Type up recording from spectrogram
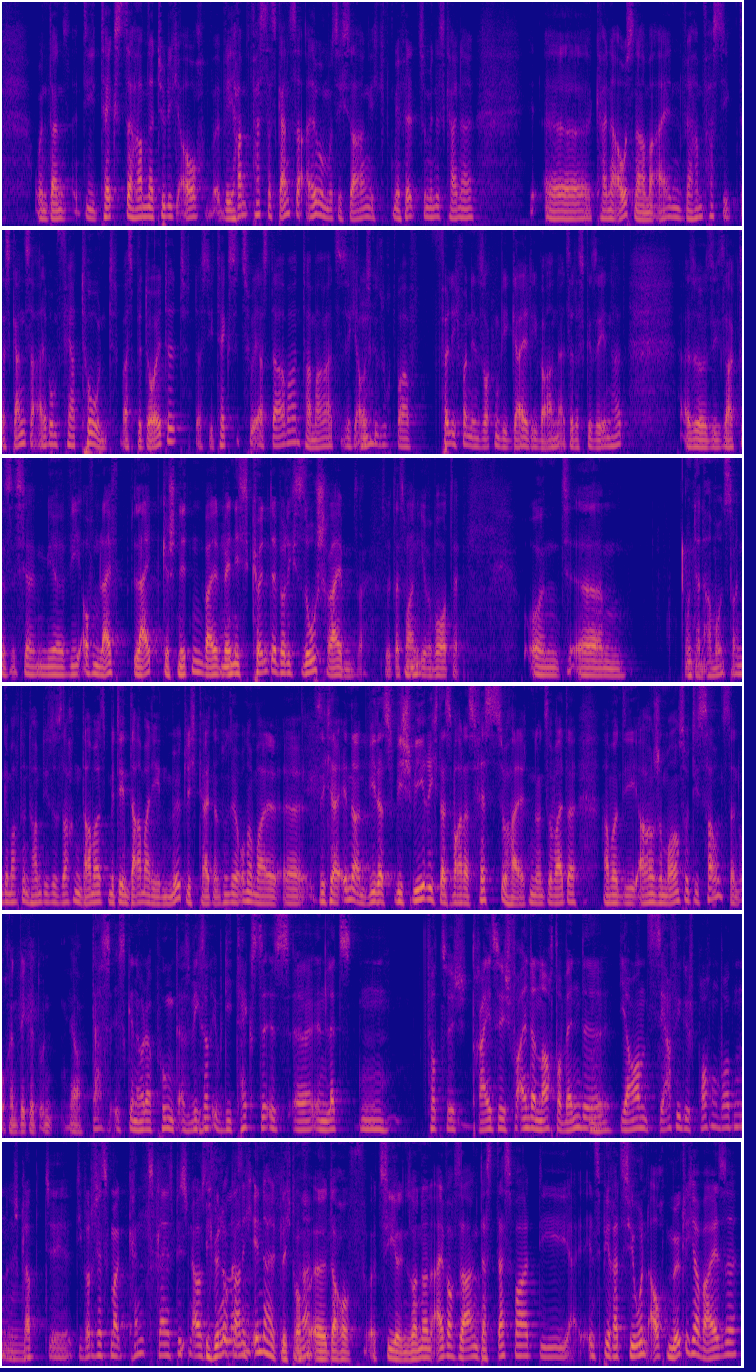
und dann die Texte haben natürlich auch, wir haben fast das ganze Album, muss ich sagen. Ich, mir fällt zumindest keine, äh, keine Ausnahme ein. Wir haben fast die, das ganze Album vertont, was bedeutet, dass die Texte zuerst da waren. Tamara hat sie sich mhm. ausgesucht, war völlig von den Socken, wie geil die waren, als er das gesehen hat. Also sie sagt, das ist ja mir wie auf dem Leib, Leib geschnitten, weil mhm. wenn ich es könnte, würde ich so schreiben. So, das waren mhm. ihre Worte. Und ähm, und dann haben wir uns dran gemacht und haben diese Sachen damals mit den damaligen Möglichkeiten, das muss ich auch nochmal äh, sich erinnern, wie das, wie schwierig das war, das festzuhalten und so weiter, haben wir die Arrangements und die Sounds dann auch entwickelt und ja. Das ist genau der Punkt. Also wie gesagt, über die Texte ist äh, in den letzten 40, 30, vor allem dann nach der Wende mhm. Jahren sehr viel gesprochen worden. Mhm. Ich glaube, die, die würde ich jetzt mal ganz kleines bisschen aus. Ich will doch gar nicht inhaltlich drauf, ja? äh, darauf zielen, sondern einfach sagen, dass das war die Inspiration auch möglicherweise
